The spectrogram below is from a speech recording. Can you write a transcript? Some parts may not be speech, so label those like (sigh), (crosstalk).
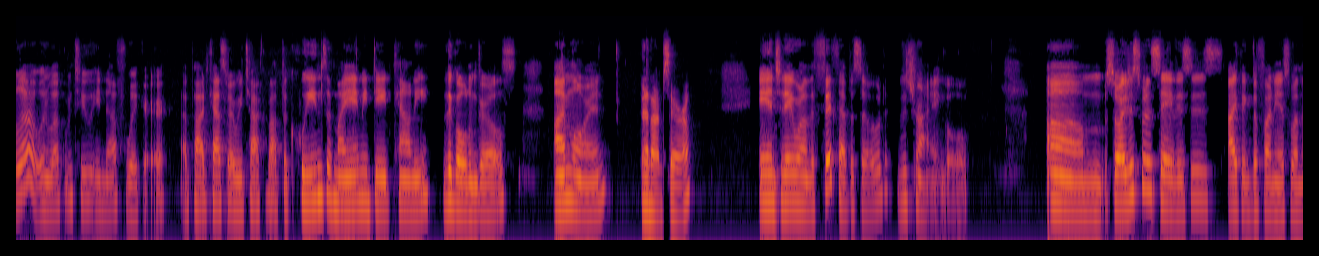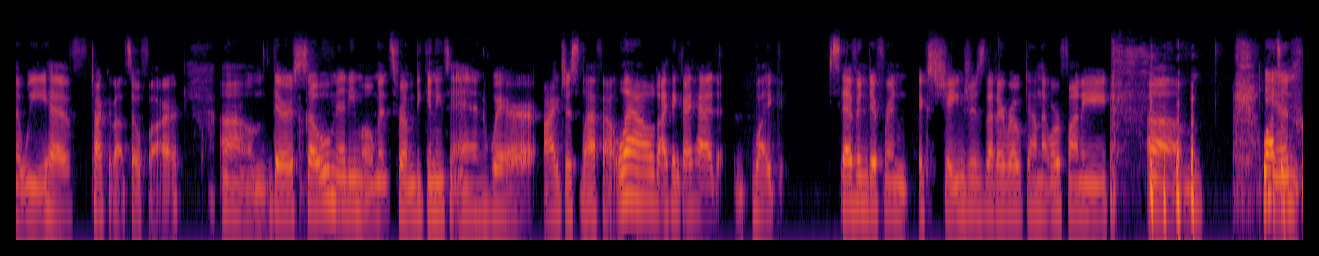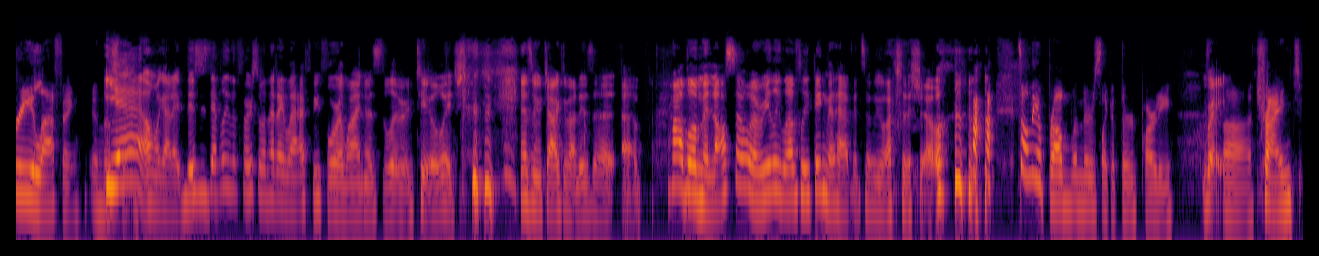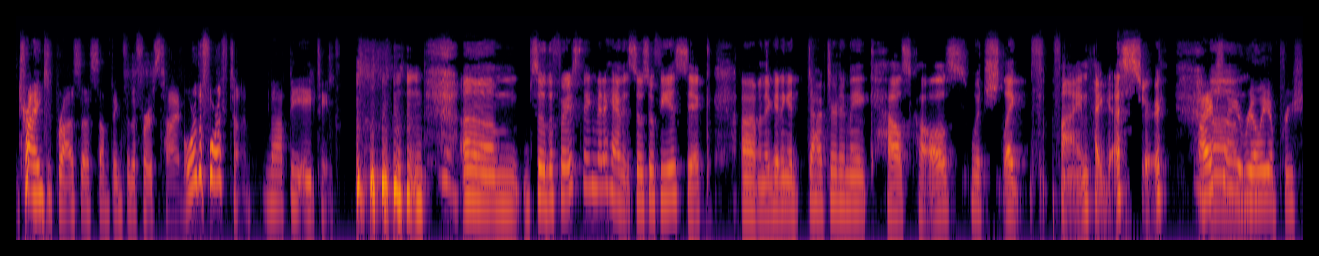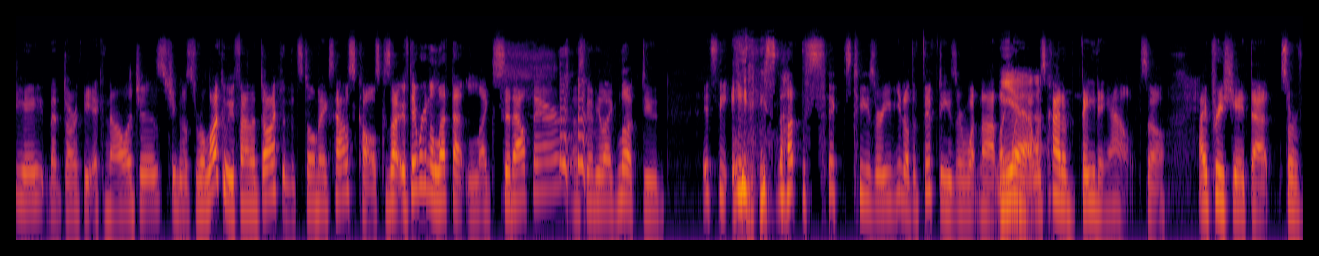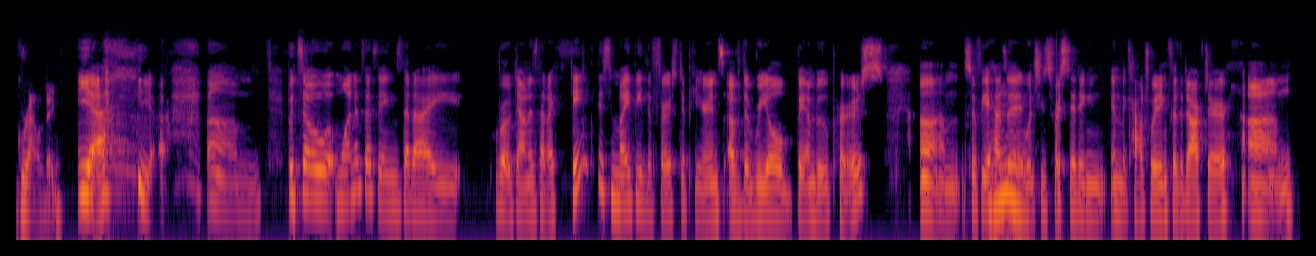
Hello, and welcome to Enough Wicker, a podcast where we talk about the queens of Miami Dade County, the Golden Girls. I'm Lauren. And I'm Sarah. And today we're on the fifth episode, The Triangle. Um, so I just want to say this is, I think, the funniest one that we have talked about so far. Um, there are so many moments from beginning to end where I just laugh out loud. I think I had like seven different exchanges that I wrote down that were funny. (laughs) Um, Lots and, of pre-laughing in this. Yeah. One. Oh my god. This is definitely the first one that I laughed before a line was delivered too, which, (laughs) as we've talked about, is a, a, problem and also a really lovely thing that happens when we watch the show. (laughs) it's only a problem when there's like a third party, right? Uh, trying to, trying to process something for the first time or the fourth time, not the eighteenth. (laughs) um, so the first thing that I have is so Sophia's sick, um, and they're getting a doctor to make house calls, which like f- fine, (laughs) I guess, sure. I actually um, really appreciate that Dorothy acknowledges. She goes, "We're lucky we found a doctor that still makes house calls." Because if they were going to let that like sit out there, I was going to be like, "Look, dude." It's the (laughs) 80s, not the 60s or even, you know, the 50s or whatnot. Like yeah. when that was kind of fading out. So I appreciate that sort of grounding. Yeah, (laughs) yeah. Um, but so one of the things that I wrote down is that I think this might be the first appearance of the real bamboo purse. Um, Sophia has mm. it when she's first sitting in the couch waiting for the doctor. Um,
